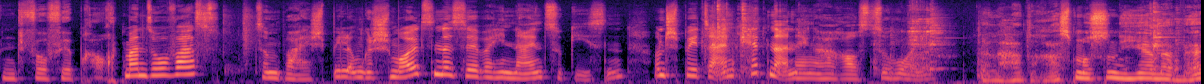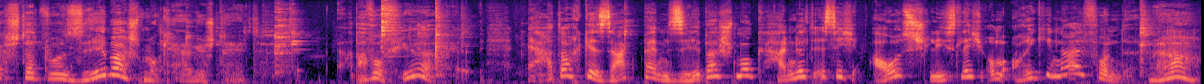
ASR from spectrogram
Und wofür braucht man sowas? Zum Beispiel, um geschmolzenes Silber hineinzugießen und später einen Kettenanhänger herauszuholen. Dann hat Rasmussen hier in der Werkstatt wohl Silberschmuck hergestellt. Aber wofür? Er hat doch gesagt, beim Silberschmuck handelt es sich ausschließlich um Originalfunde. Ja.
